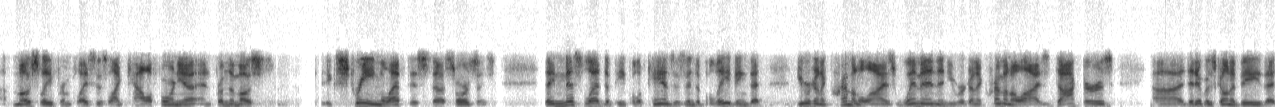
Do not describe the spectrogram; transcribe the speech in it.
uh, mostly from places like California and from the most extreme leftist uh, sources, they misled the people of Kansas into believing that you were going to criminalize women and you were going to criminalize doctors, uh, that it was going to be that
